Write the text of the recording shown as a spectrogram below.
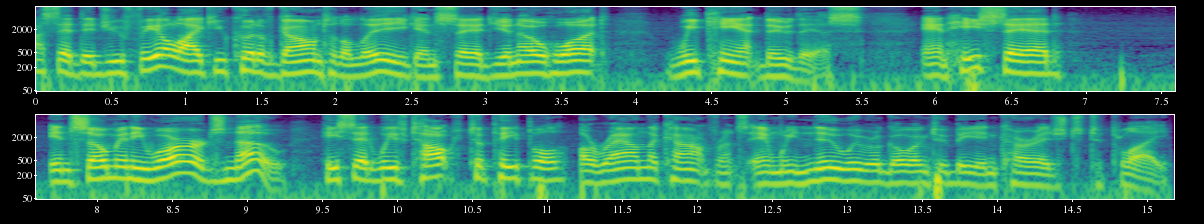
I said, Did you feel like you could have gone to the league and said, you know what, we can't do this? And he said, in so many words, no. He said, We've talked to people around the conference and we knew we were going to be encouraged to play.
